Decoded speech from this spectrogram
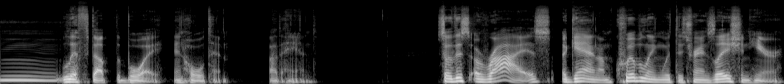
Mm. lift up the boy and hold him by the hand. So, this arise, again, I'm quibbling with the translation here,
